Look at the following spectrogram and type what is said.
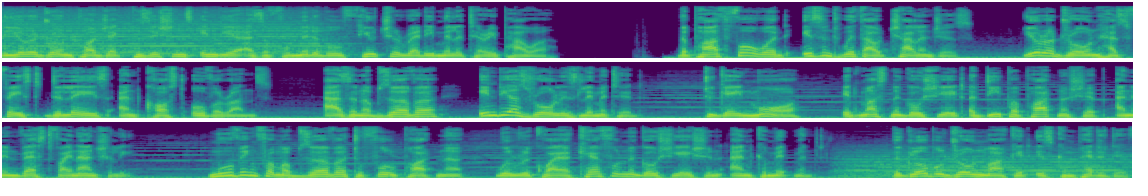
The Eurodrone project positions India as a formidable future-ready military power. The path forward isn't without challenges. Eurodrone has faced delays and cost overruns. As an observer, India's role is limited. To gain more, it must negotiate a deeper partnership and invest financially. Moving from observer to full partner will require careful negotiation and commitment. The global drone market is competitive,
